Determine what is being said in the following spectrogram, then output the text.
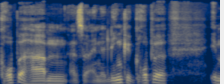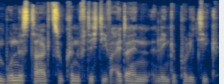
Gruppe haben, also eine linke Gruppe im Bundestag zukünftig, die weiterhin linke Politik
